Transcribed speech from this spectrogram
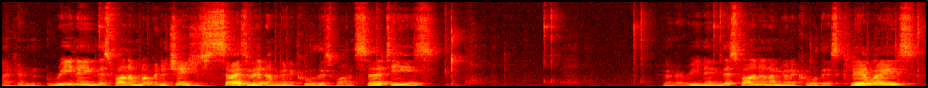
I can rename this one. I'm not going to change the size of it. I'm going to call this one Surtees. I'm going to rename this one and I'm going to call this Clearways.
